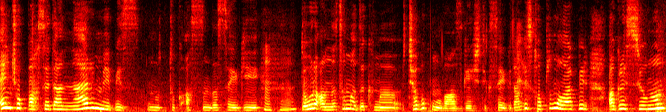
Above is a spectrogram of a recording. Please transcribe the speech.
en çok bahsedenler mi biz unuttuk aslında sevgiyi? Doğru anlatamadık mı? Çabuk mu vazgeçtik sevgiden? Biz toplum olarak bir agresyonun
